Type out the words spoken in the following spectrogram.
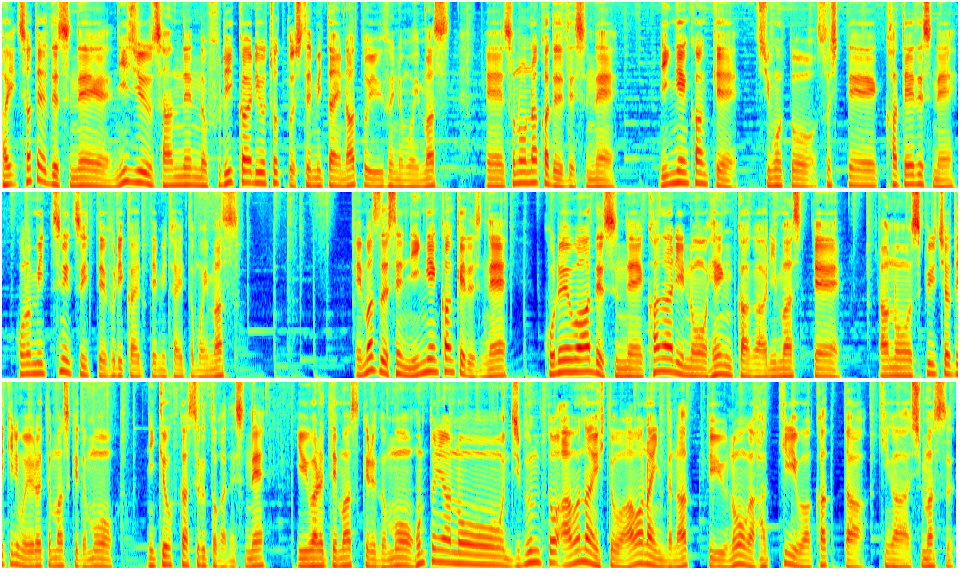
はい、さてですね、23年の振り返りをちょっとしてみたいなというふうに思います。えーその中でですね、人間関係、仕事、そして家庭ですね、この3つについて振り返ってみたいと思います。えーまずですね、人間関係ですね。これはですね、かなりの変化がありまして、あのスピリチュアル的にも言われてますけども二極化するとかですね言われてますけれども本当にあの自分と合わない人は合わないんだなっていうのがはっきり分かった気がします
